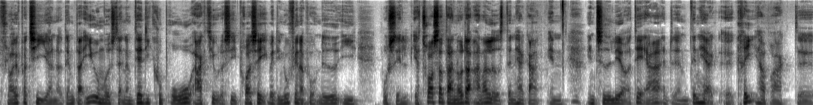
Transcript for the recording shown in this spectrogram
fløjpartierne og dem, der er EU-modstandere, det har de kunne bruge aktivt og sige, prøv at se, hvad de nu finder på nede i Bruxelles. Jeg tror så, der er noget, der er anderledes den her gang end, end tidligere, og det er, at øh, den her øh, krig har bragt... Øh,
